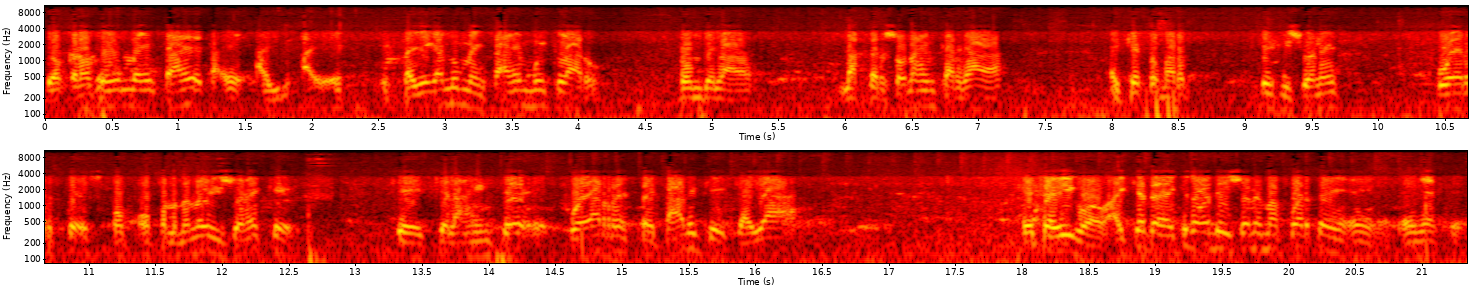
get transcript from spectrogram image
Yo creo que es un mensaje, eh, ahí- ahí está llegando un mensaje muy claro donde la- las personas encargadas hay que tomar decisiones fuertes o, o por lo menos decisiones que, que, que la gente pueda respetar y que, que haya, ¿qué te digo? Hay que, hay que tomar decisiones más fuertes en, en este.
